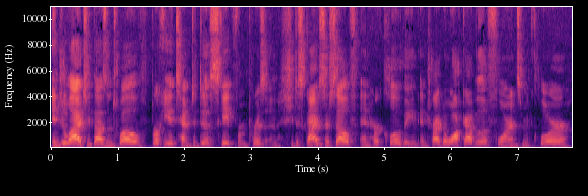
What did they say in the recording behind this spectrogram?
In July 2012, Brookey attempted to escape from prison. She disguised herself in her clothing and tried to walk out of the Florence McClure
